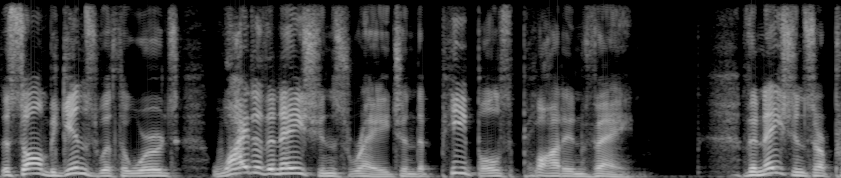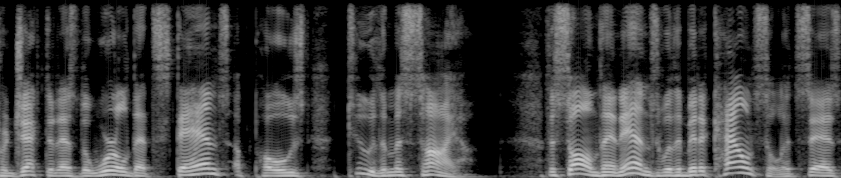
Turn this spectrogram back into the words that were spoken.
The psalm begins with the words, Why do the nations rage and the peoples plot in vain? The nations are projected as the world that stands opposed to the Messiah. The psalm then ends with a bit of counsel. It says,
